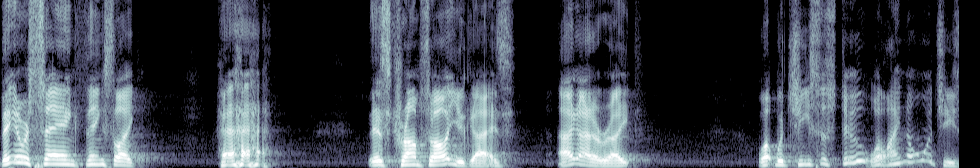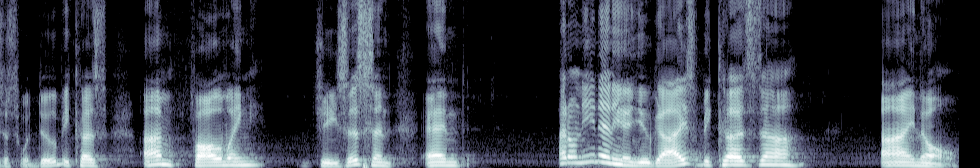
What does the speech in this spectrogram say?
They were saying things like, this trumps all you guys. I got it right. What would Jesus do? Well, I know what Jesus would do because I'm following Jesus and, and I don't need any of you guys because uh, I know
